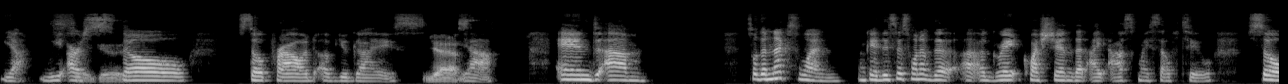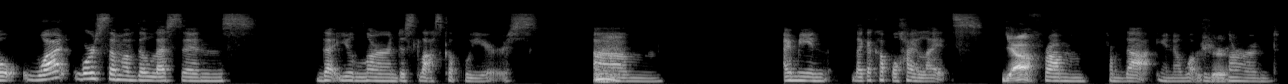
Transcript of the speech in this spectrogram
yeah, we So are good. so, so proud of you guys. Yes. Yeah. And, um, so the next one, okay, this is one of the, uh, a great question that I ask myself too. So what were some of the lessons that you learned this last couple years? Hmm. Um, I mean, like a couple highlights Yeah. from, from that, you know, what For we sure. learned.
